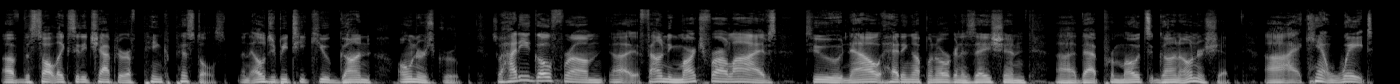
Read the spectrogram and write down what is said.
of the Salt Lake City chapter of Pink Pistols, an LGBTQ gun owners group. So, how do you go from uh, founding March for Our Lives to now heading up an organization uh, that promotes gun ownership? Uh, I can't wait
